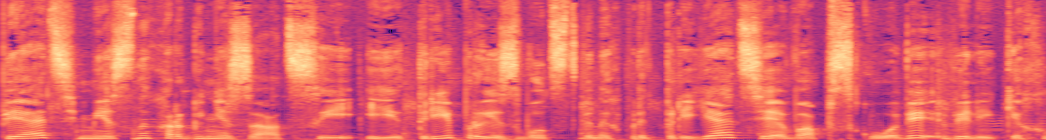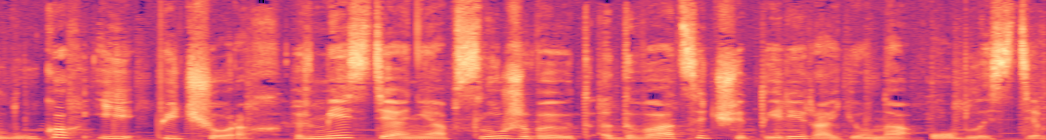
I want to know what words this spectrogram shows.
пять местных организаций и три производственных предприятия в Обскове, Великих Луках и Печорах. Вместе они обслуживают 24 района области.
